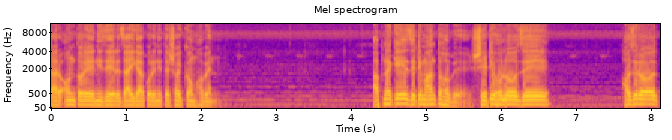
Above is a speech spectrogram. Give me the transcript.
তার অন্তরে নিজের জায়গা করে নিতে সক্ষম হবেন। আপনাকে যেটি মানতে হবে, সেটি হলো যে হজরত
